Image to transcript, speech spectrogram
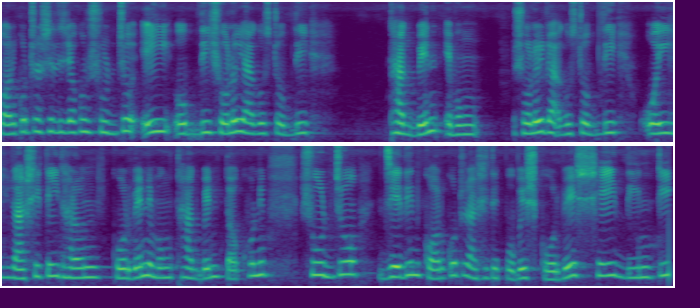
কর্কট রাশিতে যখন সূর্য এই অবধি ষোলোই আগস্ট অবধি থাকবেন এবং ষোলোই আগস্ট অবধি ওই রাশিতেই ধারণ করবেন এবং থাকবেন তখনই সূর্য যেদিন কর্কট রাশিতে প্রবেশ করবে, সেই দিনটি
